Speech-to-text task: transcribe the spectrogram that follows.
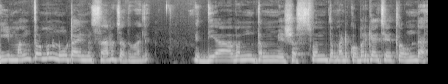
ఈ మంత్రమును నూట ఎనిమిది సార్లు చదవాలి. విద్యావంతం యశస్వంతం అంటే కొబ్బరికాయ చేతిలో ఉండాలి.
